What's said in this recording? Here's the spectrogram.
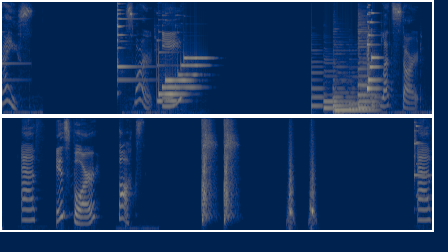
Nice. Smart. E. Let's start. F is for fox. F.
